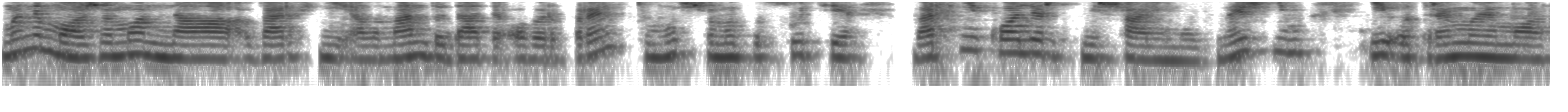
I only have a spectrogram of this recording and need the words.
Ми не можемо на верхній елемент додати overprint, тому що ми, по суті, верхній колір змішаємо з нижнім і отримуємо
